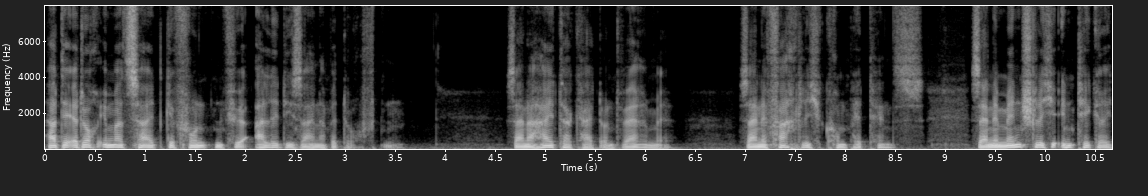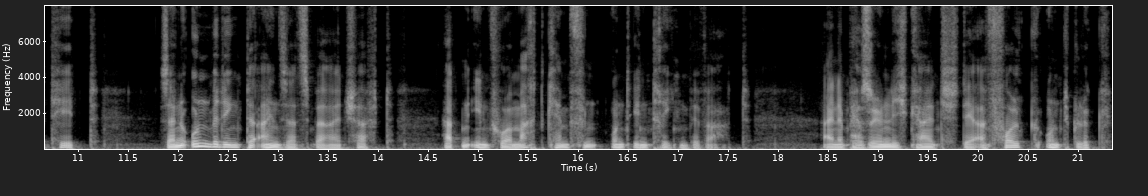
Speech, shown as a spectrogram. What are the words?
hatte er doch immer Zeit gefunden für alle, die seiner bedurften. Seine Heiterkeit und Wärme, seine fachliche Kompetenz, seine menschliche Integrität, seine unbedingte Einsatzbereitschaft hatten ihn vor Machtkämpfen und Intrigen bewahrt. Eine Persönlichkeit, der Erfolg und Glück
